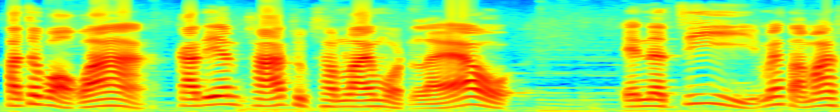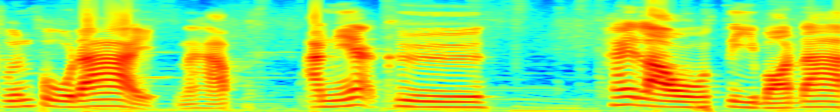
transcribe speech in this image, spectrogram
เขาจะบอกว่า Guardian Pass ถูกทำลายหมดแล้ว Energy ไม่สามารถฟื้นฟูได้นะครับ อันนี้คือให้เราตีบอสได้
